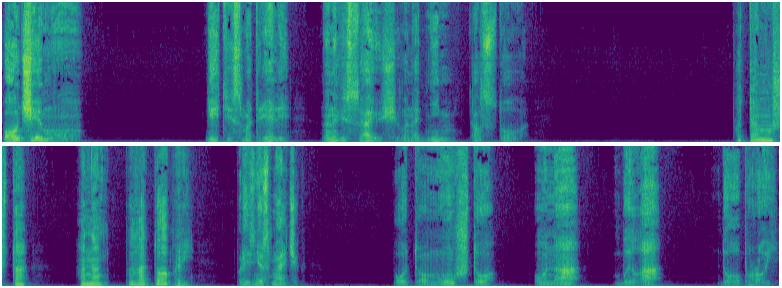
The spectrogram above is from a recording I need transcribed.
почему? Дети смотрели на нависающего над ним Толстого. «Потому что она была доброй», — произнес мальчик. «Потому что она была доброй»,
